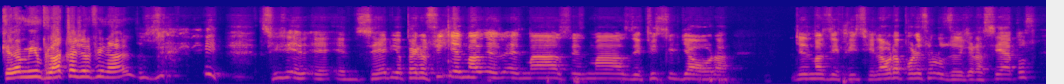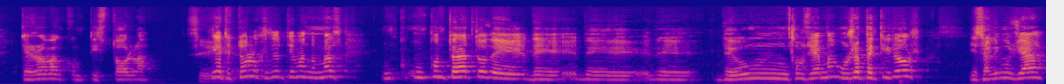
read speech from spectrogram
Quedan bien flacas ya al final. Sí, en, en- en serio, pero sí es más, es, es más, es más difícil ya ahora. Ya es más difícil. Ahora por eso los desgraciados te roban con pistola. Sí. Fíjate, todo lo que te tema nomás un, un contrato de, de, de, de, de un, ¿cómo se llama? Un repetidor. Y salimos ya,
